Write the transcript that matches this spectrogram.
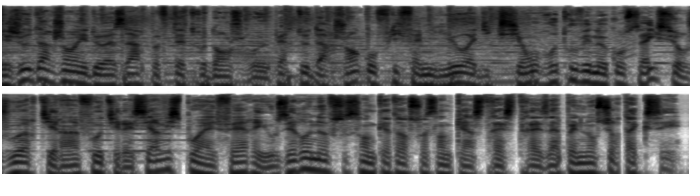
Les jeux d'argent et de hasard peuvent être dangereux. Perte d'argent, conflits familiaux, addiction. Retrouvez nos conseils sur joueurs-info-service.fr et au 09 74 75 13 13. Appel non surtaxé.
